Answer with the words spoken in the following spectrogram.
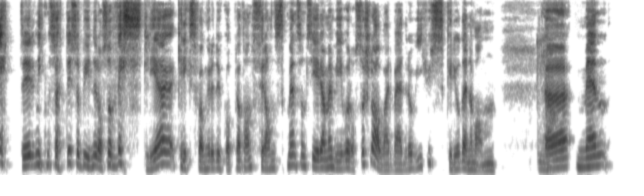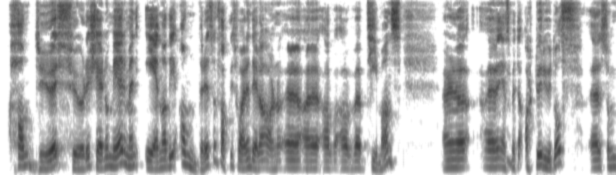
etter 1970 så begynner også vestlige krigsfanger å dukke opp, bl.a. franskmenn som sier ja, men vi var også slavearbeidere, og vi husker jo denne mannen. Ja. Uh, men han dør før det skjer noe mer. Men en av de andre som faktisk var en del av, Arno, uh, av, av teamet hans, en som heter Arthur Rudolf, som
